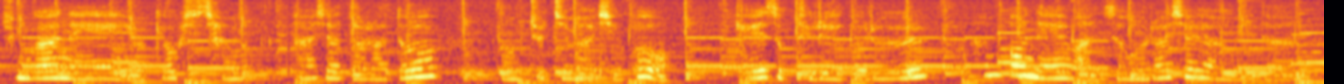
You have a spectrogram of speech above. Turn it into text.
중간에 이렇게 혹시 잘못하셨더라도 멈추지 마시고 계속 드래그를 한 번에 완성을 하셔야 합니다.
